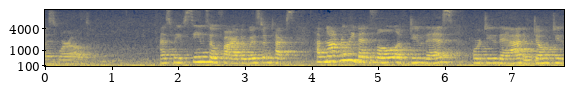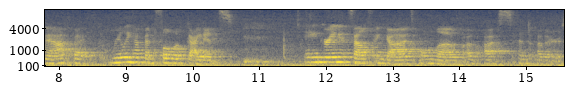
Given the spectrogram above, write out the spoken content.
this world. As we've seen so far, the wisdom texts have not really been full of do this or do that and don't do that, but really have been full of guidance, anchoring itself in God's own love of us and others.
